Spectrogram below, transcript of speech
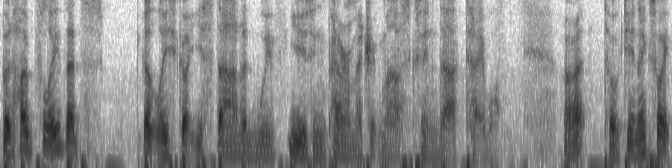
but hopefully that's at least got you started with using parametric masks in Darktable. All right, talk to you next week.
